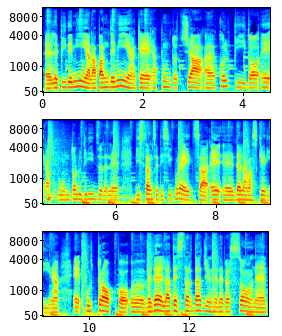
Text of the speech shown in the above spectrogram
eh, l'epidemia, la pandemia che appunto ci ha eh, colpito è appunto l'utilizzo delle distanze di sicurezza e eh, della mascherina e purtroppo eh, vedere la testardaggine delle persone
